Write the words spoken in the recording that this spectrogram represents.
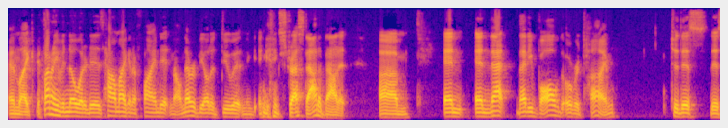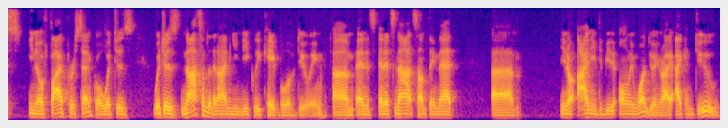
and like, if I don't even know what it is, how am I going to find it, and I'll never be able to do it, and, and getting stressed out about it. Um, and and that that evolved over time to this this you know five percent goal, which is which is not something that I'm uniquely capable of doing, um, and it's and it's not something that um, you know I need to be the only one doing. Right, I can do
